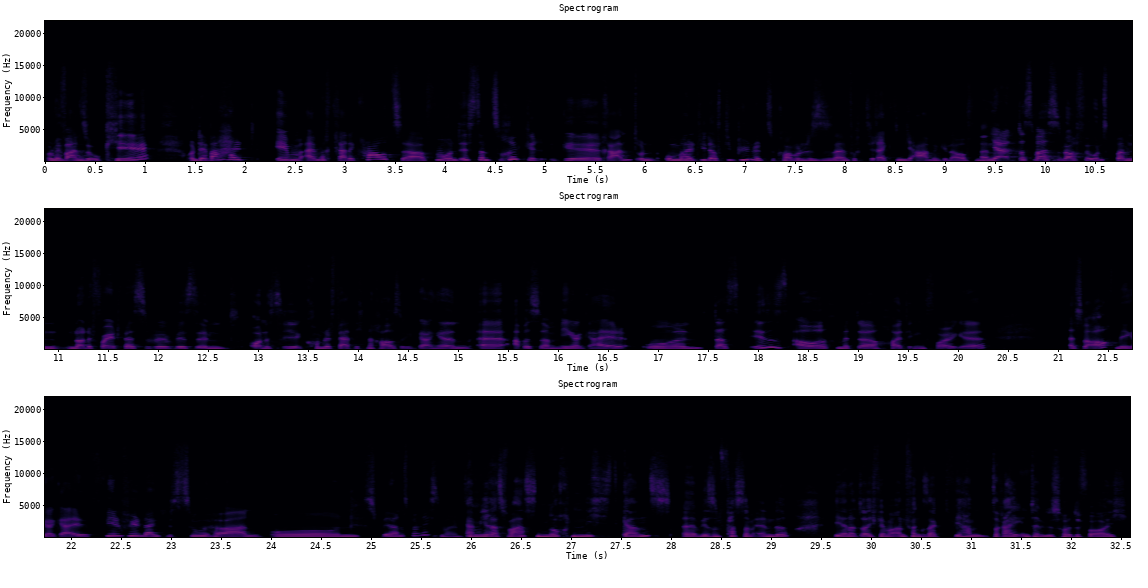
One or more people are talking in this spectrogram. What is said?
Und wir waren so, okay. Und der war halt eben einfach gerade Crowdsurfen und ist dann zurückgerannt, und, um halt wieder auf die Bühne zu kommen. Und es ist einfach direkt in die Arme gelaufen. Ja, das war es dann auch für uns beim Not Afraid Festival. Wir sind honestly komplett fertig nach Hause gegangen. Äh, aber es war mega geil. Und das ist es auch mit der heutigen Folge. Es war auch mega geil. Vielen, vielen Dank fürs Zuhören und wir hören uns beim nächsten Mal. Amira, es war es noch nicht ganz. Äh, wir sind fast am Ende. Ihr erinnert euch, wir haben am Anfang gesagt, wir haben drei Interviews heute für euch.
